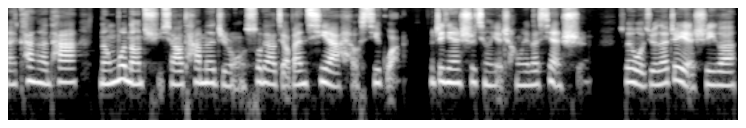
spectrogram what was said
来看看他能不能取消他们的这种塑料搅拌器啊，还有吸管。那这件事情也成为了现实。所以我觉得这也是一个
